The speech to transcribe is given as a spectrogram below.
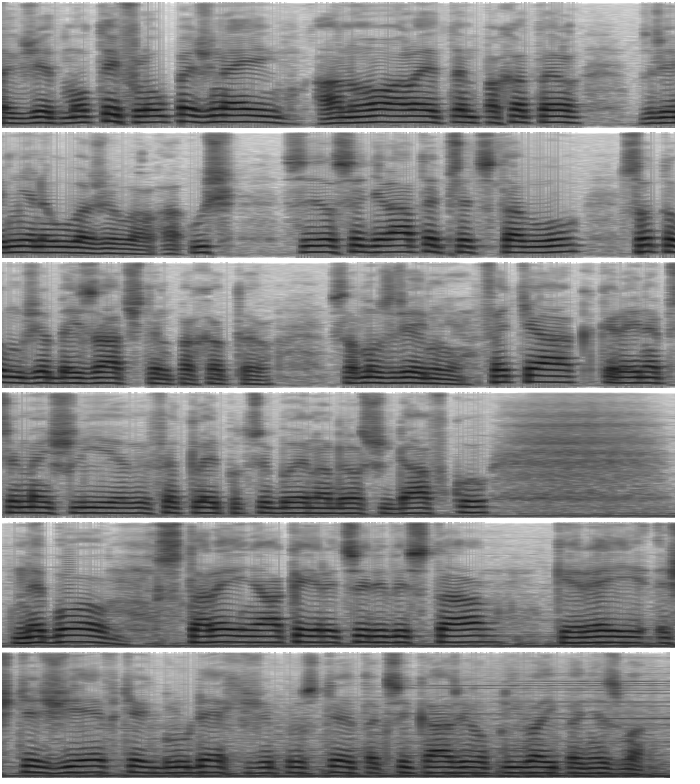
Takže motiv loupežnej ano, ale ten pachatel zřejmě neuvažoval. A už si zase děláte představu, co to může být zač ten pachatel. Samozřejmě feťák, který nepřemýšlí, je vyfetlý, potřebuje na další dávku. Nebo starý nějaký recidivista, který ještě žije v těch bludech, že prostě taxikáři oplývají penězma.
